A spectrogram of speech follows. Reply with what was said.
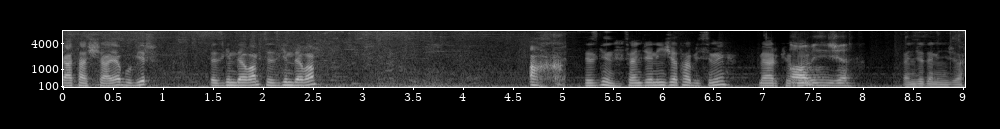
Yat aşağıya bu bir. Sezgin devam Sezgin devam. Ah. Sezgin sence ninja tabisi mi? Merkür mü? Abi ninja. Bence de ninja.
